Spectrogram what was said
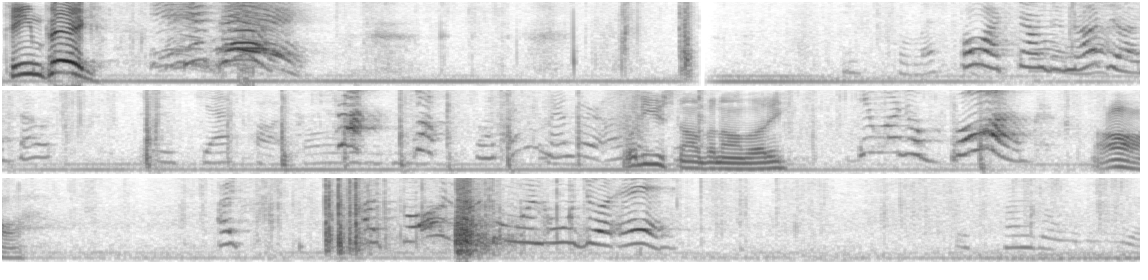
Team Pig. Team Pig! Oh, I found another. This is jackpot. I remember. What are you stomping on, buddy? It was a bug. Oh, I I saw another one over there. There's tons over here.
